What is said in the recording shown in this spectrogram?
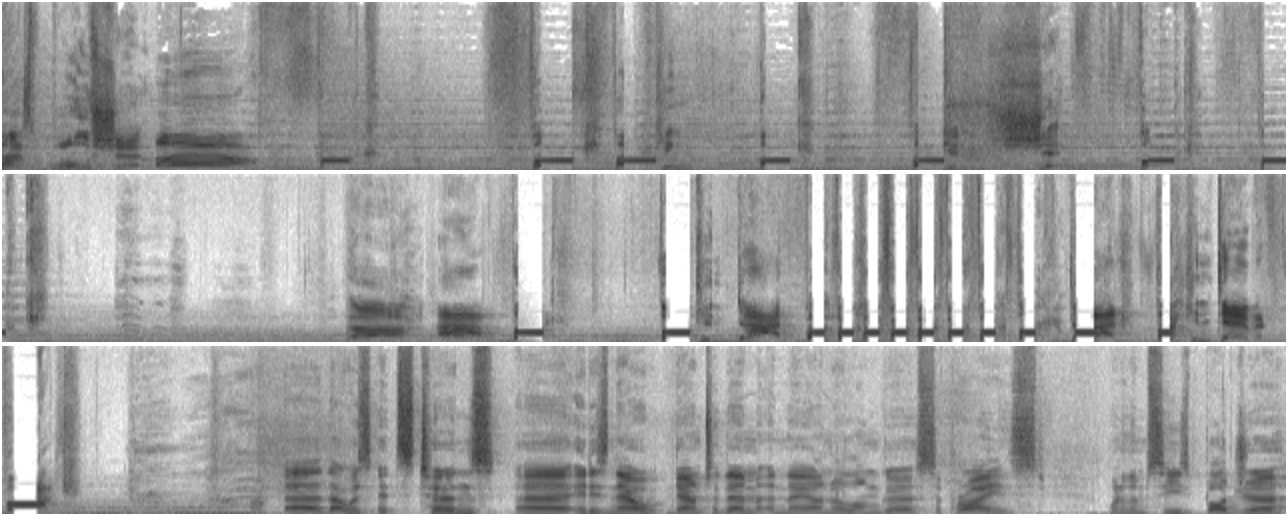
That's bullshit. Oh, fuck! Fuck! Fucking fuck! Fucking shit! Fuck! Fuck! Ah! Ah! Fuck! Fucking dad! Fuck! Fuck! Fuck! Fuck! Fuck! Fuck! Fuck! fuck. Dad! Fucking damn it! Fuck! Uh, that was its turns. Uh, it is now down to them, and they are no longer surprised. One of them sees Bodger,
